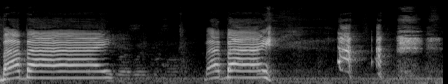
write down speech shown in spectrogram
Bye-bye. Bye-bye.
